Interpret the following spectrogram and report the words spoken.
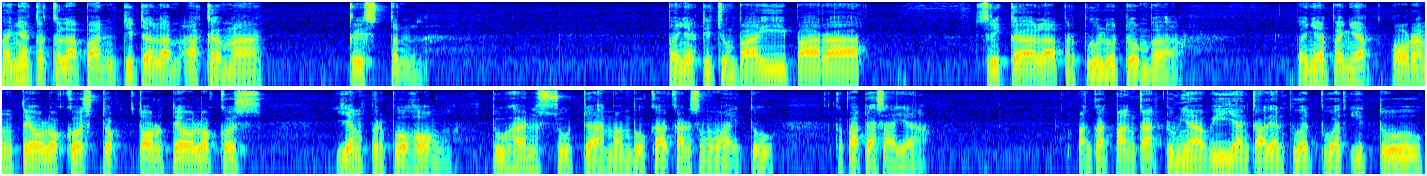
Banyak kegelapan di dalam agama Kristen. Banyak dijumpai para serigala berbulu domba. Banyak-banyak orang teologos, doktor teologos yang berbohong. Tuhan sudah membukakan semua itu kepada saya. Pangkat-pangkat duniawi yang kalian buat-buat itu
